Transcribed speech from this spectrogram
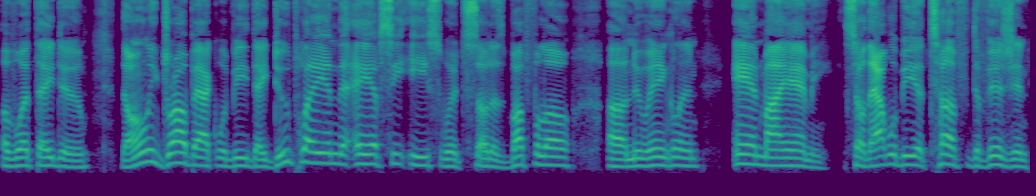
of what they do. The only drawback would be they do play in the AFC East, which so does Buffalo, uh, New England, and Miami. So that would be a tough division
